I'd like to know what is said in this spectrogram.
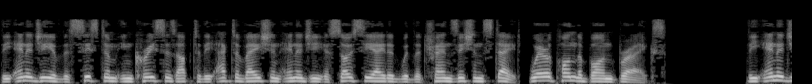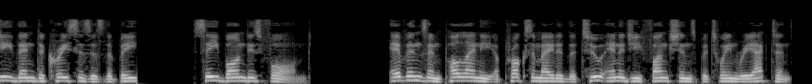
the energy of the system increases up to the activation energy associated with the transition state, whereupon the bond breaks. The energy then decreases as the B C bond is formed. Evans and Polanyi approximated the two energy functions between reactants,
